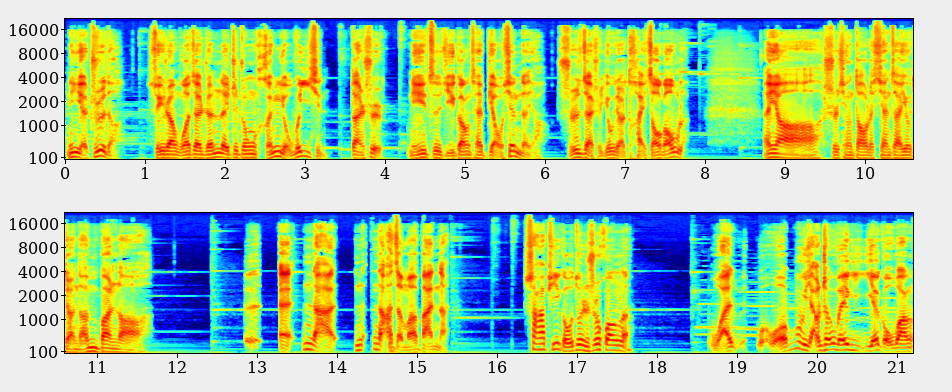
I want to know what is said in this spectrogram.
你也知道，虽然我在人类之中很有威信，但是你自己刚才表现的呀，实在是有点太糟糕了。哎呀，事情到了现在有点难办了。呃，呃，那那那怎么办呢？沙皮狗顿时慌了，我我我不想成为野狗王。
